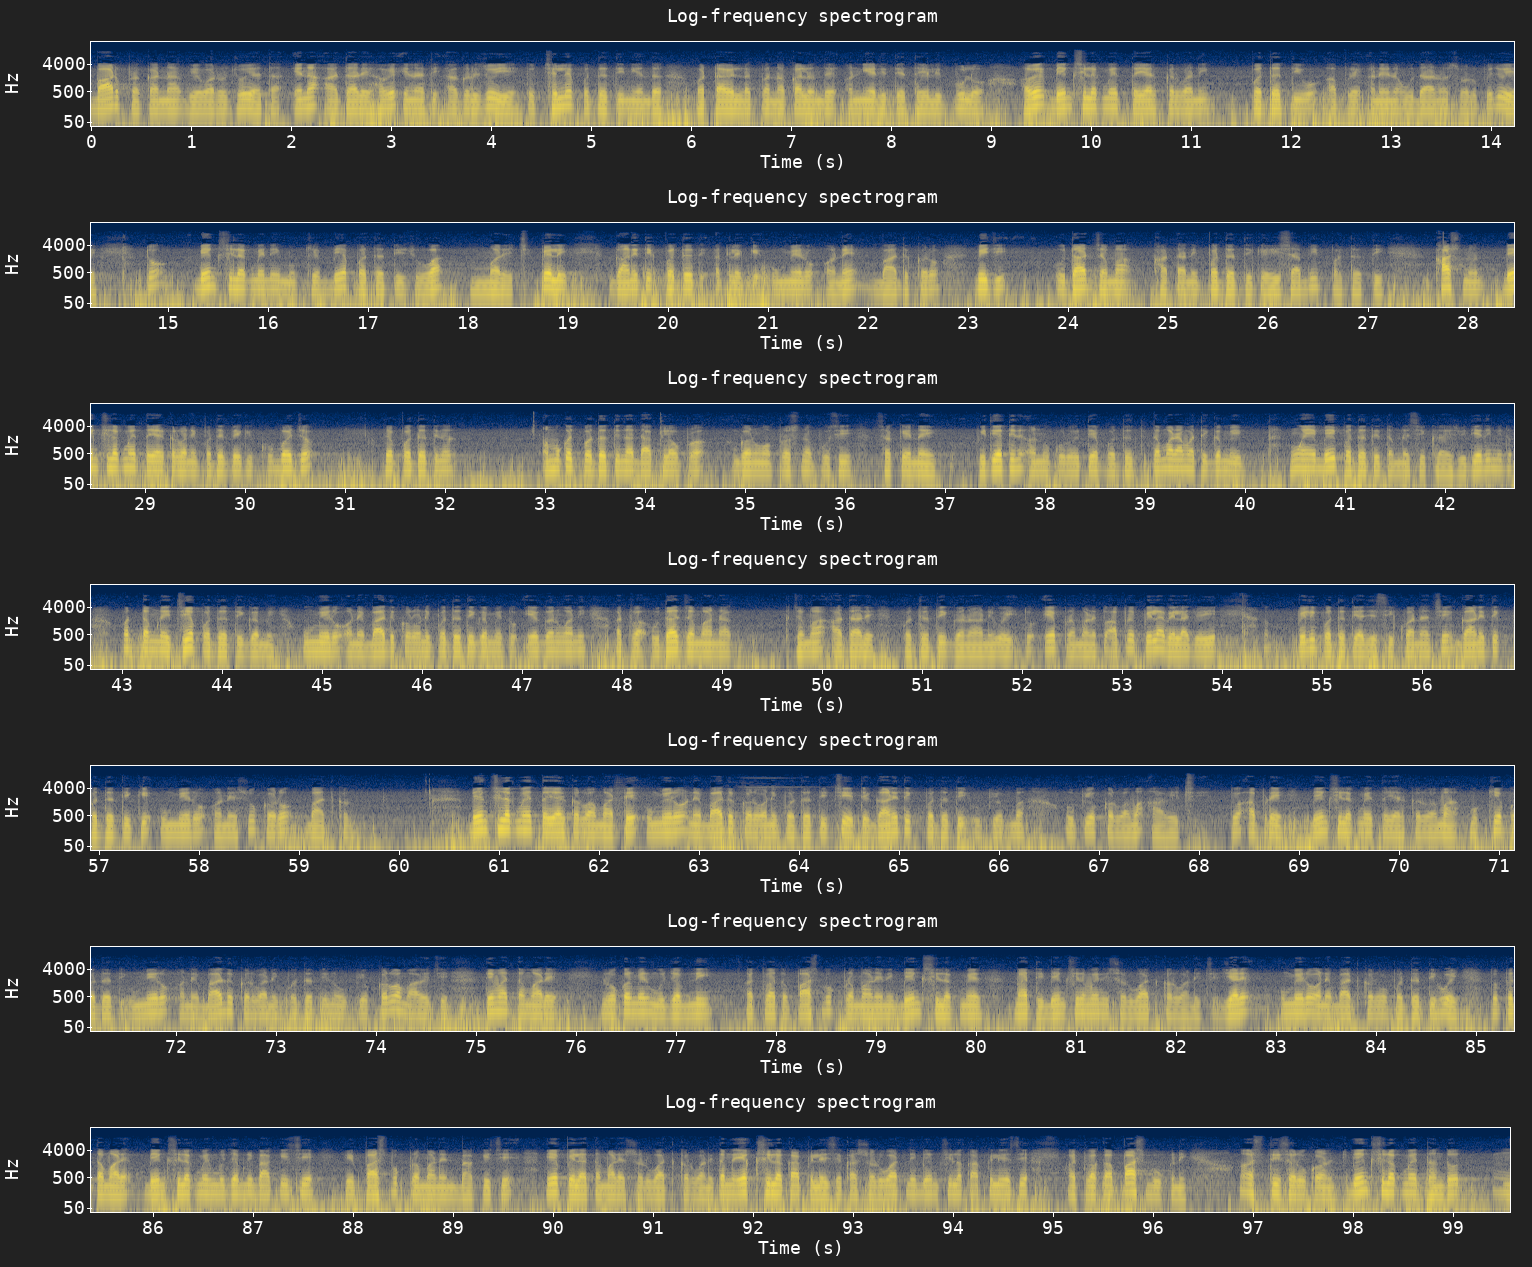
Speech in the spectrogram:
બાર પ્રકારના વ્યવહારો જોયા હતા. એના આધારે હવે એનાથી આગળ જોઈએ તો છેલ્લે પદ્ધતિની અંદર વટાવેલ અથવા નકાલંદે અન્ય રીતે થયેલી ભૂલો. હવે બેંક સિલકમે તૈયાર કરવાની પદ્ધતિઓ આપણે અને એના ઉદાહરણો સ્વરૂપે જોઈએ તો બેંક સિલકમેની મુખ્ય બે પદ્ધતિ જોવા મળે છે. પહેલી, ગાણિતિક પદ્ધતિ એટલે કે ઉમેરો અને બાદ કરો. બીજી ઉધાર જમા ખાતાની પદ્ધતિ કે હિસાબી પદ્ધતિ. ખાસ નોંધ, બેંક સિલકમેં તૈયાર કરવાની પદ્ધતિ પૈકી ખૂબ જ તે પદ્ધતિનો, અમુક જ પદ્ધતિના દાખલાઓ ગણવા પ્રશ્ન પૂછી શકે નહીં. વિદ્યાર્થીને અનુકૂળ હોય તે પદ્ધતિ તમારામાંથી ગમે. હું અહીં બે પદ્ધતિ તમને શીખવાડીશ. વિદ્યાર્થી મિત્રો, પણ તમને જે પદ્ધતિ ગમે, ઉમેરો અને બાદ કરવાની પદ્ધતિ ગમે તો એ ગણવાની અથવા ઉધાર જમાના જમા આધારે પદ્ધતિ ગણવાની હોય તો એ પ્રમાણે તો આપણે પહેલાં વહેલા જોઈએ. પેલી પદ્ધતિ આજે શીખવાના છે. ગાણિતિક પદ્ધતિ કે ઉમેરો અને શું કરો? બાદ કરો. બેંક સિલકમેં તૈયાર કરવા માટે ઉમેરો અને બાદ કરવાની પદ્ધતિ છે તે ગાણિતિક પદ્ધતિ ઉપયોગમાં ઉપયોગ કરવામાં આવે છે. તો આપણે બેંક સિલકમેં તૈયાર કરવામાં મુખ્ય પદ્ધતિ ઉમેરો અને બાદ કરવાની પદ્ધતિનો ઉપયોગ કરવામાં આવે છે. તેમાં તમારે રોકડમેર મુજબની અથવા તો પાસબુક પ્રમાણેની બેંક સિલકમેરમાંથી બેંક સિલકમેરની શરૂઆત કરવાની છે. જ્યારે ઉમેરો અને બાદ કરવો પદ્ધતિ હોય, તો તમારે બેંક સિલકમેન મુજબની બાકી છે, એ પાસબુક પ્રમાણેની બાકી છે, એ પહેલાં તમારે શરૂઆત કરવાની. તમને એક સિલક આપેલી છે કાં શરૂઆતની બેંક સિલક આપેલી હશે, અથવા કાં પાસબુકની. અસ્થિ શરૂ કરવાની. બેંક સિલકમેં ધંધો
